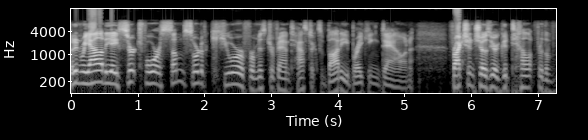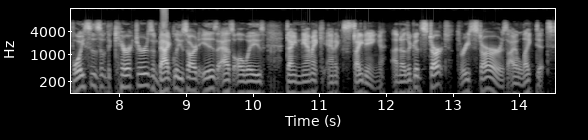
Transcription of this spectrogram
but in reality a search for some sort of cure for Mr. Fantastic's body breaking down. Fraction shows here a good talent for the voices of the characters, and Bagley's art is, as always, dynamic and exciting. Another good start, three stars. I liked it.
